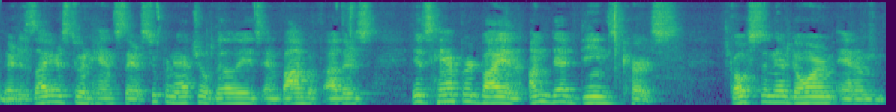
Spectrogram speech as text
Their desires to enhance their supernatural abilities and bond with others is hampered by an undead dean's curse, ghosts in their dorm, and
